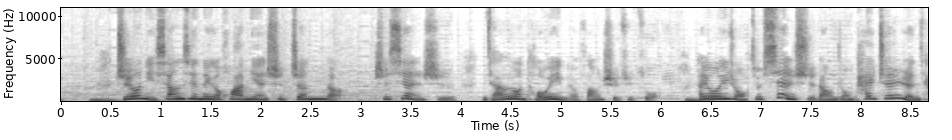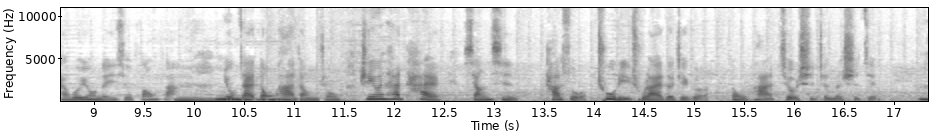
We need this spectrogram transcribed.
只有你相信那个画面是真的，是现实，你才会用投影的方式去做。他用一种就现实当中拍真人才会用的一些方法，用在动画当中，是因为他太相信他所处理出来的这个动画就是真的世界。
